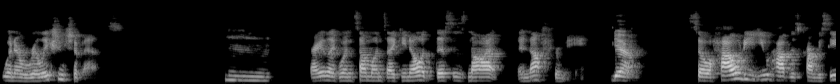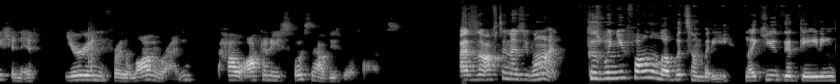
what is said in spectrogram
when a relationship ends? Hmm. Right? Like when someone's like, you know what, this is not enough for me. Yeah. So how do you have this conversation if you're in for the long run? How often are you supposed to have these real talks? As often as you want. Because when you fall in love with somebody, like you, the dating,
